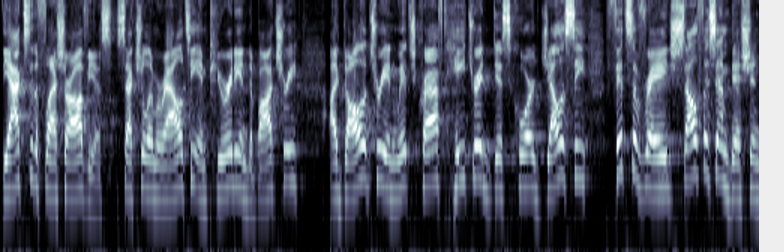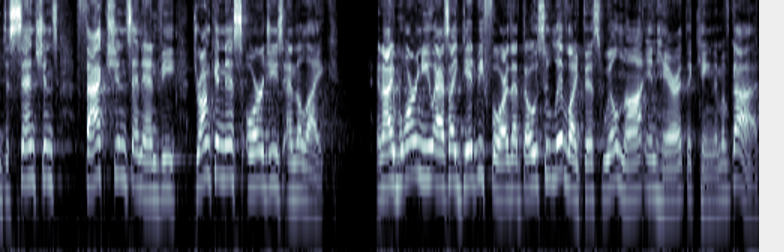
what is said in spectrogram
The acts of the flesh are obvious sexual immorality, impurity, and debauchery idolatry and witchcraft, hatred, discord, jealousy, fits of rage, selfish ambition, dissensions, factions and envy, drunkenness, orgies, and the like. And I warn you, as I did before, that those who live like this will not inherit the kingdom of God.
